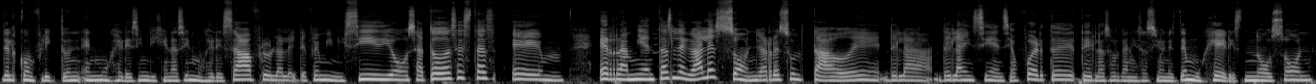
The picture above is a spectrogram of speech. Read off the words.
del conflicto en, mujeres indígenas y en mujeres afro, la ley de feminicidio, o sea, todas estas em, herramientas legales son ya resultado de, la, de la incidencia fuerte de las organizaciones de mujeres, no son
